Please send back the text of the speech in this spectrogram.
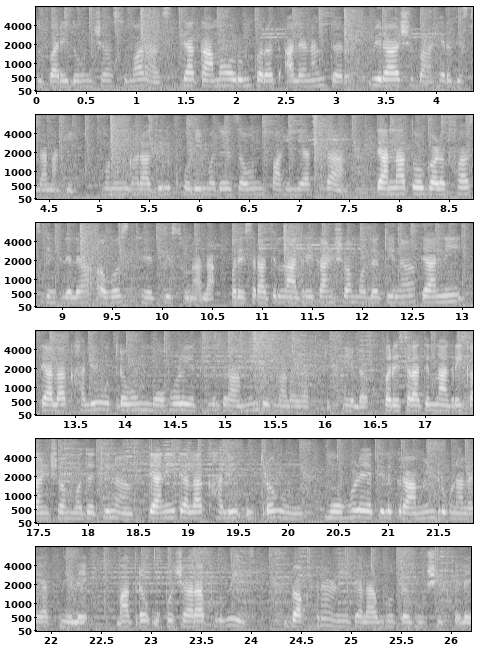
दुपारी दोनच्या सुमारास त्या कामावरून परत आल्यानंतर विराज बाहेर दिसला नाही. म्हणून घरातील खोलीमध्ये जाऊन पाहिले असता त्यांना तो गळफास घेतलेल्या अवस्थेत दिसून आला. परिसरातील नागरिकांच्या मदतीनं त्यांनी त्याला खाली उतरवून मोहोळ येथील ग्रामीण रुग्णालयात नेलं. परिसरातील नागरिकांच्या मदतीनं त्यांनी त्याला खाली उतरवून मोहोळ येथील ग्रामीण रुग्णालयात नेलं. मात्र उपचारापूर्वीच डॉक्टरांनी त्याला मृत घोषित केले.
